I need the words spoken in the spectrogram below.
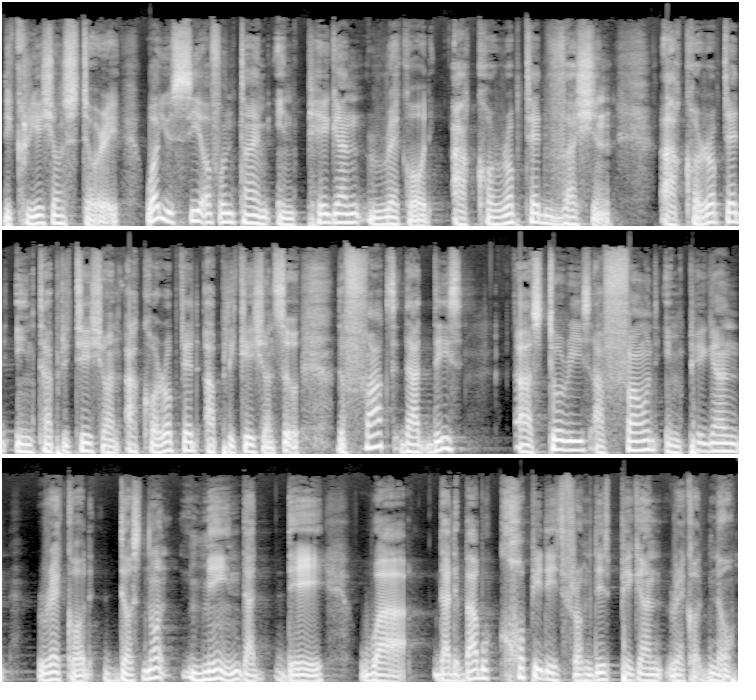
the creation story, what you see oftentimes in pagan record are corrupted version, are corrupted interpretation, are corrupted application. So the fact that these uh, stories are found in pagan record does not mean that they were that the Bible copied it from this pagan record. No.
